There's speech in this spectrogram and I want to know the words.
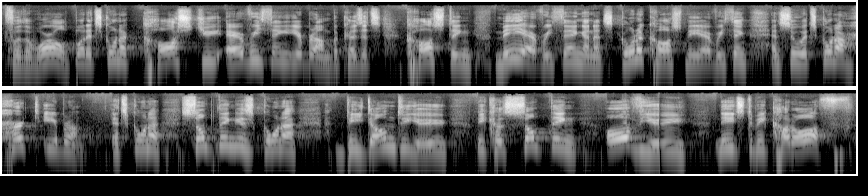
for the world. But it's going to cost you everything, Abraham." Because it's costing me everything and it's going to cost me everything. And so it's going to hurt Abram. It's going to, something is going to be done to you because something of you needs to be cut off.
